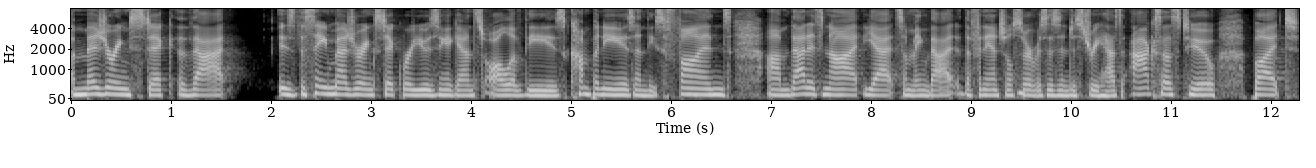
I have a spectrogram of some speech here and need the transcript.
a measuring stick that is the same measuring stick we're using against all of these companies and these funds. Um, that is not yet something that the financial services industry has access to, but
